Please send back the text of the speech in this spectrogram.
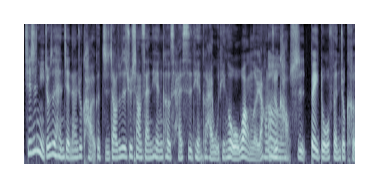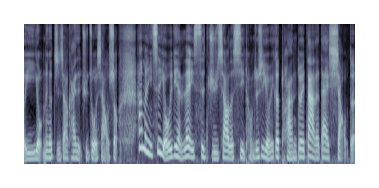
其实你就是很简单，就考一个执照，就是去上三天课，还四天课，还五天课，我忘了。然后你就考试背多芬就可以有那个执照，开始去做销售。他们是有一点类似直销的系统，就是有一个团队，大的带小的。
